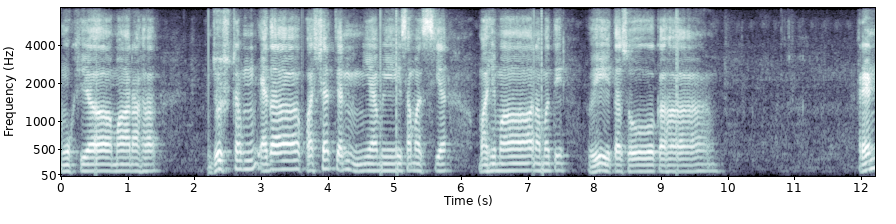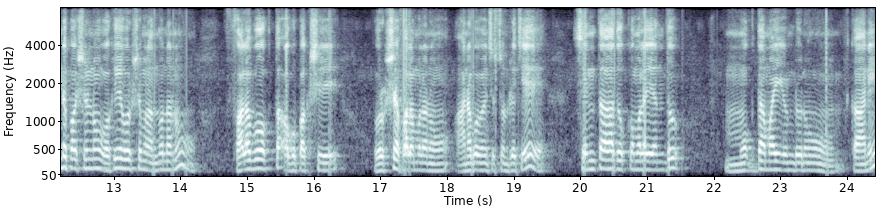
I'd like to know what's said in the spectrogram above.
ముహ్యమాన జుష్టం యదా పశ్యత్యన్యమీ సమస్య మహిమానమతి వీతశోక రెండు పక్షులను ఒకే వృక్షమునందునను ఫలభోక్త ఒక పక్షి వృక్ష ఫలములను అనుభవించుచుండ్రిచే చింతా దుఃఖముల ఎందు ముగ్ధమైయుండును కానీ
